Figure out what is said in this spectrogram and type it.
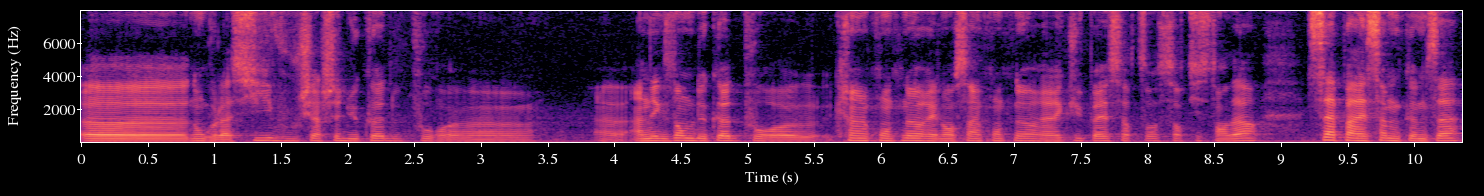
Donc voilà, si vous cherchez du code pour un exemple de code pour euh, créer un conteneur et lancer un conteneur et récupérer sortie sortie standard, ça paraît simple comme ça,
